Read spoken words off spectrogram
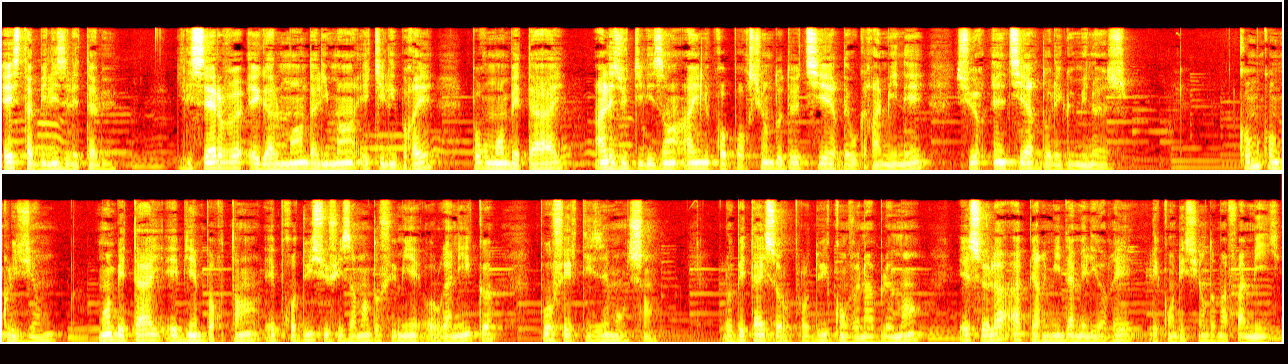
et stabilisent les talus. Ils servent également d'aliments équilibrés pour mon bétail en les utilisant à une proportion de deux tiers de graminées sur un tiers de légumineuses. Comme conclusion, mon bétail est bien portant et produit suffisamment de fumier organique pour fertiliser mon champ. Le bétail se reproduit convenablement et cela a permis d'améliorer les conditions de ma famille.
